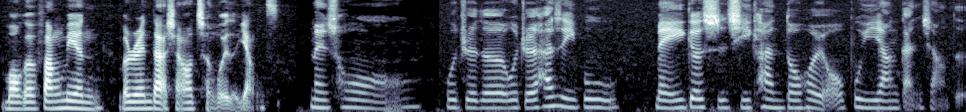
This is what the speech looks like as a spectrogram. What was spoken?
某个方面 Marinda 想要成为的样子。没错，我觉得，我觉得它是一部每一个时期看都会有不一样感想的。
